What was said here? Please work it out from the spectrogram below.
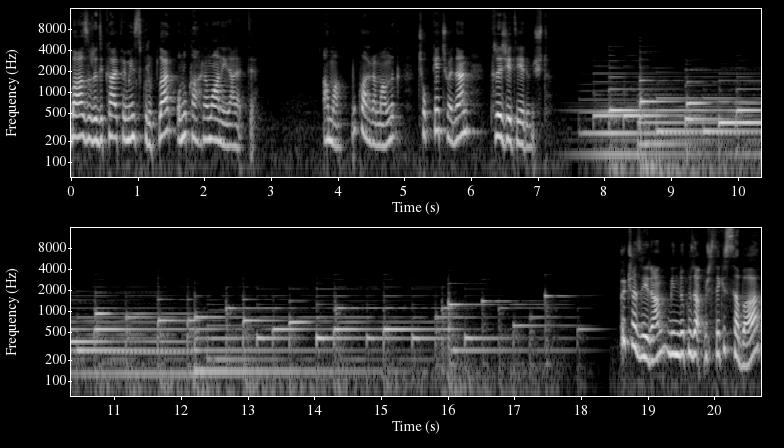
Bazı radikal feminist gruplar onu kahraman ilan etti. Ama bu kahramanlık çok geçmeden trajediye dönüştü. ...3 Haziran 1968 sabahı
